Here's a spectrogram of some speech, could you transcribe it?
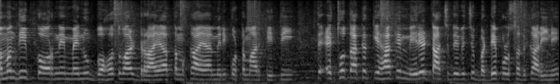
ਅਮਨਦੀਪ ਕੌਰ ਨੇ ਮੈਨੂੰ ਬਹੁਤ ਵਾਰ ਡਰਾਇਆ, ਧਮਕਾਇਆ, ਮੇਰੀ ਕੁੱਟਮਾਰ ਕੀਤੀ ਤੇ ਇੱਥੋਂ ਤੱਕ ਕਿਹਾ ਕਿ ਮੇਰੇ ਟੱਚ ਦੇ ਵਿੱਚ ਵੱਡੇ ਪੁਲਿਸ ਅਧਿਕਾਰੀ ਨੇ,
